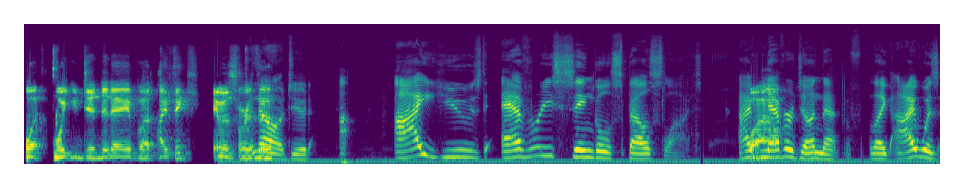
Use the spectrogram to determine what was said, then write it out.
what what you did today, but I think it was worth No, it. No, dude. I, used every single spell slot. I've Wow. never done that before. Like I was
